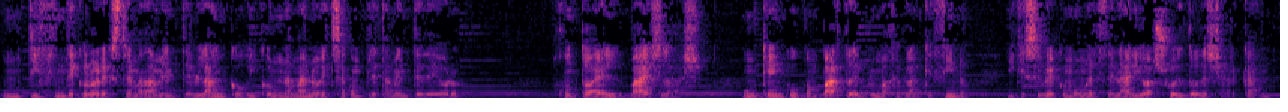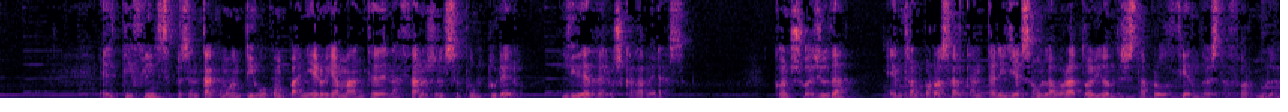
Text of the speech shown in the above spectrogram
un tiflin de color extremadamente blanco y con una mano hecha completamente de oro. Junto a él va Slash, un Kenku con parte del plumaje blanquecino y que sirve como mercenario a sueldo de Sharkan. El tiflin se presenta como antiguo compañero y amante de Nazanos el Sepulturero, líder de los Calaveras. Con su ayuda, entran por las alcantarillas a un laboratorio donde se está produciendo esta fórmula.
